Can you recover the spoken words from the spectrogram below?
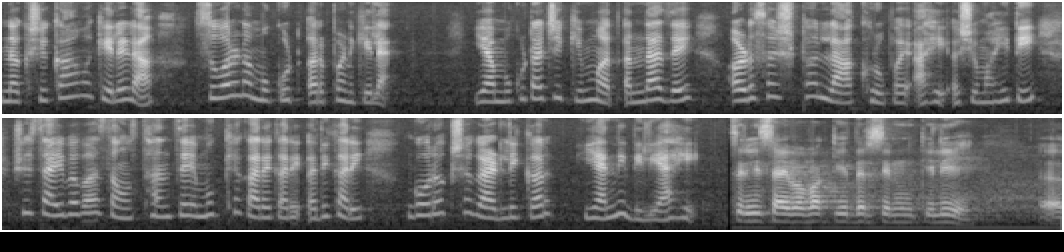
नक्षीकाम केलेला सुवर्ण मुकुट अर्पण केला या मुकुटाची किंमत अंदाजे अडसष्ट लाख रुपये आहे अशी माहिती श्री साईबाबा संस्थानचे मुख्य कार्यकारी अधिकारी गोरक्ष गाडलीकर यांनी दिली आहे. श्री साईबाबा के दर्शन के लिए अ,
